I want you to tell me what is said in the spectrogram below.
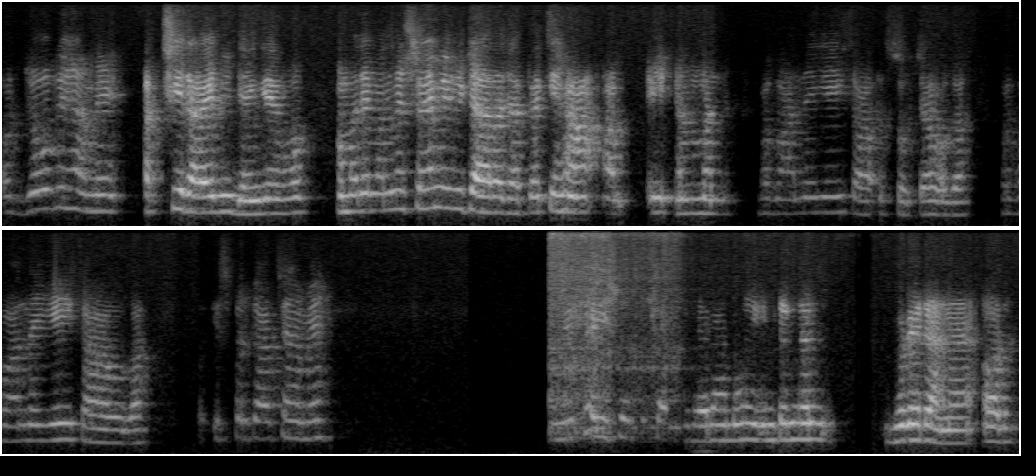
और जो भी हमें अच्छी राय भी देंगे वो हमारे मन में स्वयं ही विचार आ जाता है कि हाँ मन भगवान ने यही कहा, सोचा होगा, भगवान ने यही कहा होगा। इस प्रकार से हमें, हमेशा ईश्वर के साथ जुड़े रहना है इंटरनल जुड़े रहना है, और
